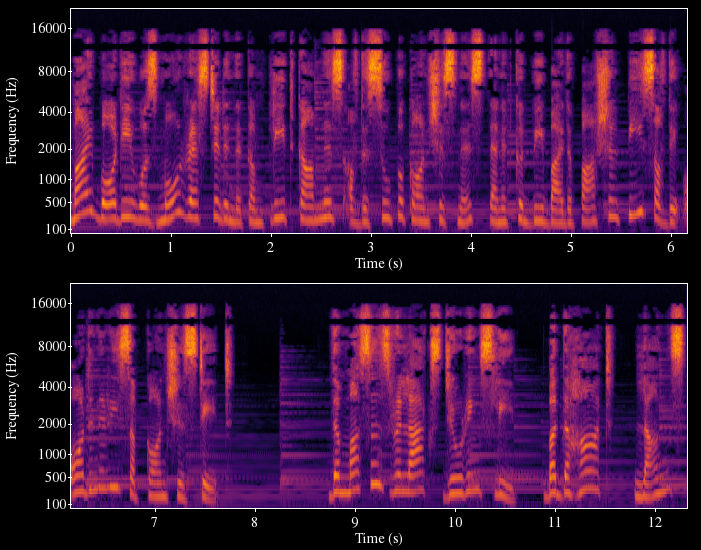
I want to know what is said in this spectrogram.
My body was more rested in the complete calmness of the superconsciousness than it could be by the partial peace of the ordinary subconscious state. The muscles relax during sleep, but the heart, lungs,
